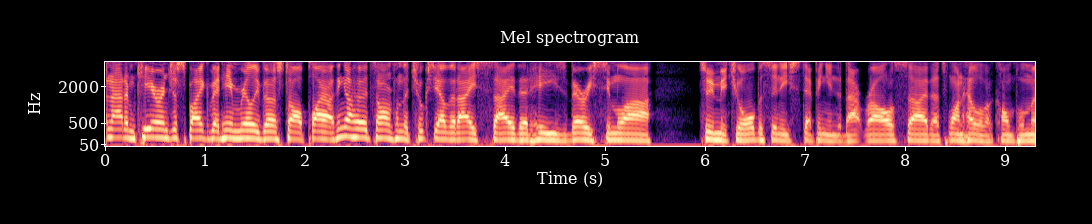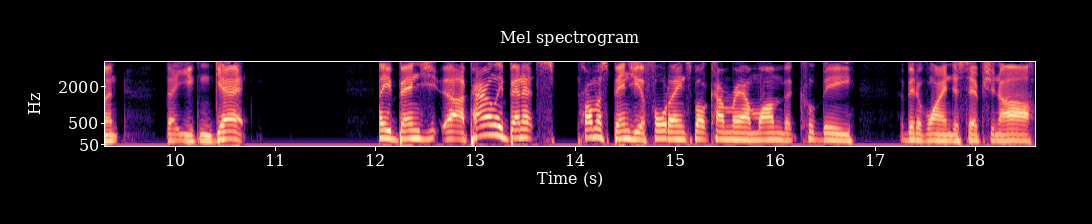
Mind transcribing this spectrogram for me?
And Adam Keighran just spoke about him, really versatile player. I think I heard someone from the Chooks the other day say that he's very similar to Mitch Aubusson. He's stepping into that role, so that's one hell of a compliment that you can get. Benji, uh, apparently Bennett's promised Benji a 14 spot come round one, but could be a bit of Wayne deception. Ah,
